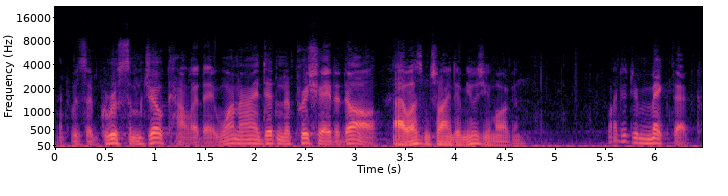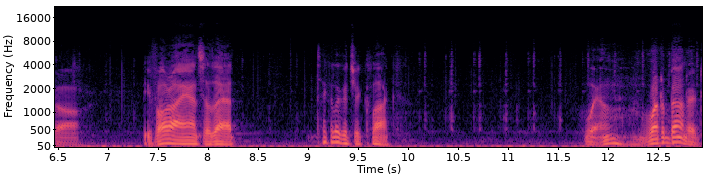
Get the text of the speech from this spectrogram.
That was a gruesome joke, Holliday, one I didn't appreciate at all. I wasn't trying to amuse you, Morgan. Why did you make that call? Before I answer that, take a look at your clock. Well, what about it?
